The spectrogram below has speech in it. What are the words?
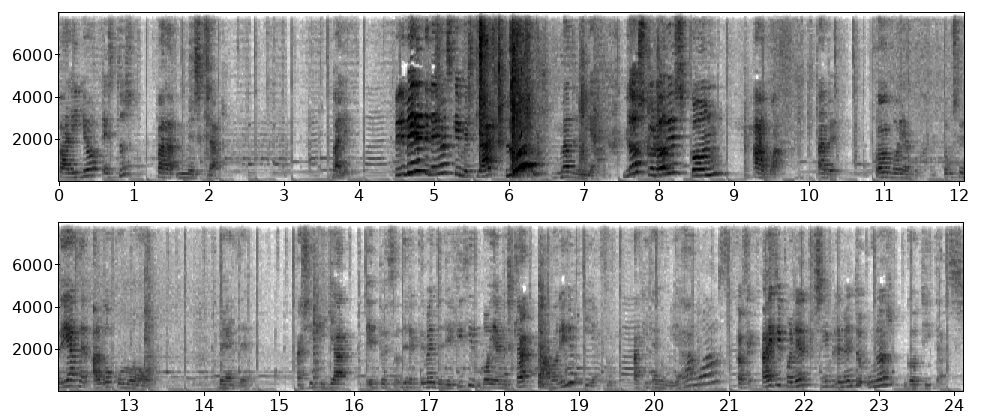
palillo estos para mezclar. Vale, Primero tenemos que mezclar, ¡Uh! madre mía, los colores con agua. A ver, ¿cómo voy a coger? Me gustaría hacer algo como verde. Así que ya empezó directamente difícil, voy a mezclar amarillo y azul. Aquí tengo mi agua. Ok, hay que poner simplemente unas gotitas.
